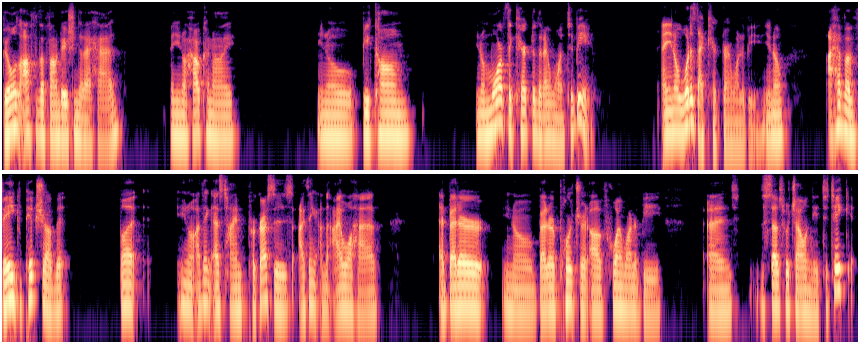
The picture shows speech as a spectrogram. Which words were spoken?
build off of the foundation that I had? And, you know, how can I, you know, become, you know, more of the character that I want to be? And, you know, what is that character I want to be? You know, I have a vague picture of it, but, you know, I think as time progresses, I think I will have a better, you know, better portrait of who I want to be and the steps which I will need to take it.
